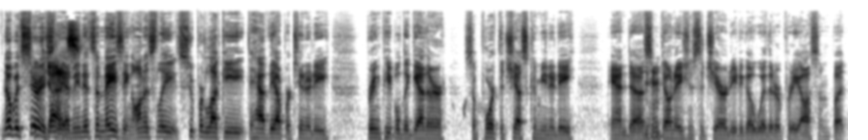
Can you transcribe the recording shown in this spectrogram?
no, but seriously, I mean, it's amazing. Honestly, super lucky to have the opportunity, bring people together, support the chess community, and uh, Mm-hmm. some donations to charity to go with it are pretty awesome. But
